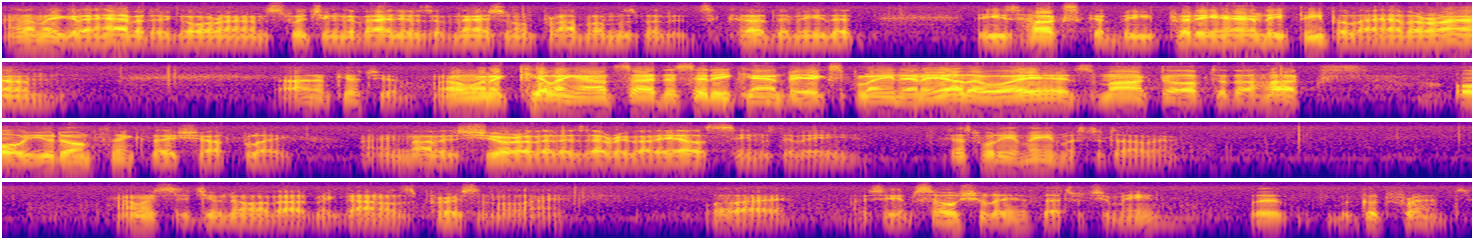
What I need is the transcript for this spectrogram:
I don't make it a habit to go around switching the values of national problems, but it's occurred to me that these Huks could be pretty handy people to have around. I don't get you. Well, when a killing outside the city can't be explained any other way, it's marked off to the Huks. Oh, you don't think they shot Blake? I'm not as sure of it as everybody else seems to be. Just what do you mean, Mr. Dollar? How much did you know about McDonald's personal life? Well, I, I see him socially, if that's what you mean. We're, we're good friends.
